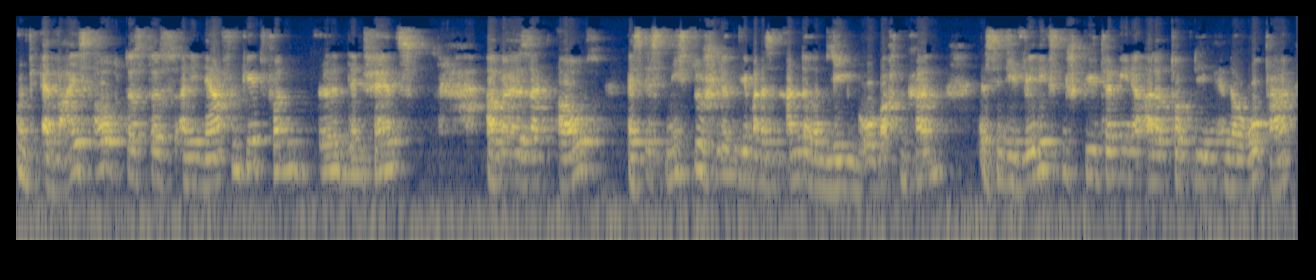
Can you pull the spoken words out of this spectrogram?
und er weiß auch, dass das an die Nerven geht von äh, den Fans, aber er sagt auch, es ist nicht so schlimm, wie man es in anderen Ligen beobachten kann. Es sind die wenigsten Spieltermine aller Top-Ligen in Europa.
